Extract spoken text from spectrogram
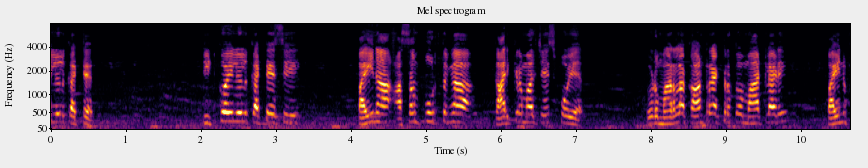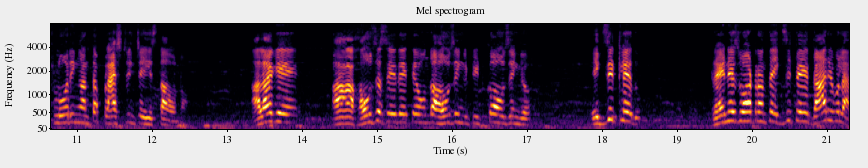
ఇల్లులు కట్టారు. టిట్కో ఇల్లులు కట్టేసి పైన అసంపూర్తంగా కార్యక్రమాలు చేసిపోయారు ఇప్పుడు మరలా కాంట్రాక్టర్తో మాట్లాడి పైన ఫ్లోరింగ్ అంతా ప్లాస్టరింగ్ చేయిస్తా ఉన్నాం. అలాగే ఆ హౌసెస్ ఏదైతే ఉందో హౌసింగ్ టిట్కో హౌసింగ్ ఎగ్జిట్ లేదు. డ్రైనేజ్ వాటర్ అంతా ఎగ్జిట్ అయ్యే దారి ఇవ్వలే.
